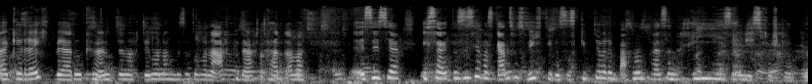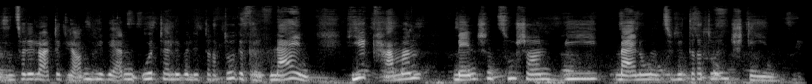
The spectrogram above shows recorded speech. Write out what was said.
äh, gerecht werden könnte, nachdem man noch ein bisschen darüber nachgedacht hat. Aber es ist ja, ich sage, das ist ja was ganz was Wichtiges. Es gibt ja bei dem Bachmann-Preis ein riesiges Missverständnis. Und zwar die Leute glauben, hier werden Urteile über Literatur gefällt. Nein, hier kann man Menschen zuschauen, wie Meinungen zur Literatur entstehen.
